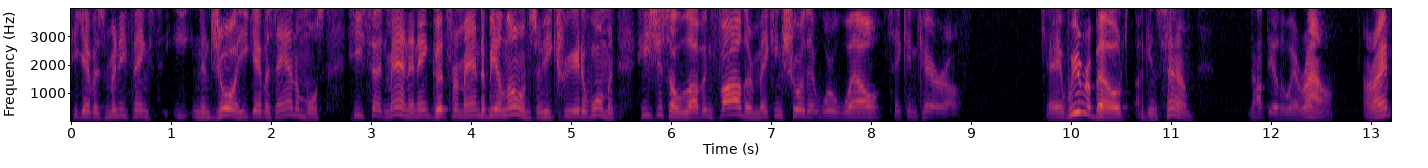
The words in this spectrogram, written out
He gave us many things to eat and enjoy. He gave us animals. He said, Man, it ain't good for man to be alone. So he created woman. He's just a loving father, making sure that we're well taken care of. Okay? We rebelled against him, not the other way around. All right?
